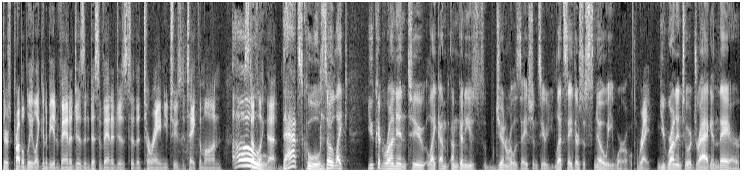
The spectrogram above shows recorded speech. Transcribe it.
there's probably like going to be advantages and disadvantages to the terrain you choose to take them on Oh, stuff like that That's cool. So Mm-hmm. like you could run into like I'm I'm going to use generalizations here. Let's say there's a snowy world. right You run into a dragon there.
